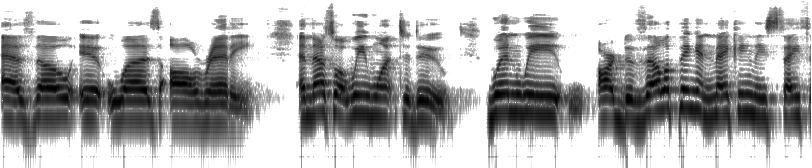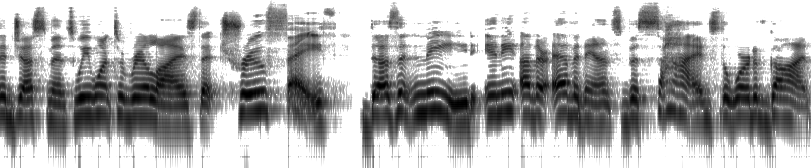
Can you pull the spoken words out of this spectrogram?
as though it was already. And that's what we want to do. When we are developing and making these faith adjustments, we want to realize that true faith doesn't need any other evidence besides the Word of God.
